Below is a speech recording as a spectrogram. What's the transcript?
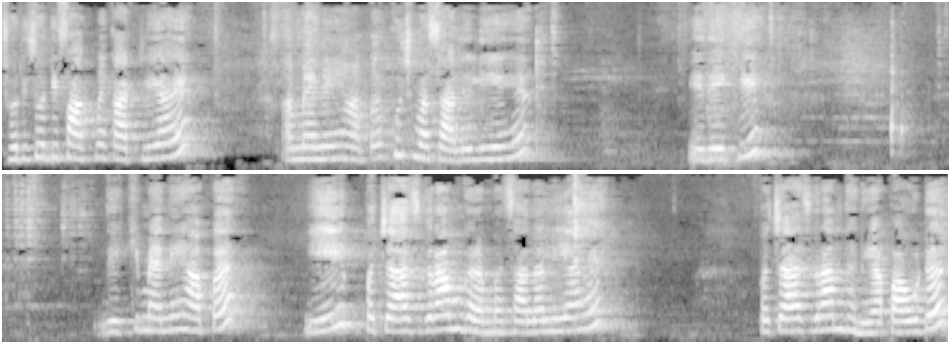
छोटी छोटी फाक में काट लिया है। अब मैंने यहाँ पर कुछ मसाले लिए हैं। ये देखिए देखिए मैंने यहाँ पर ये 50 ग्राम गरम मसाला लिया है 50 ग्राम धनिया पाउडर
